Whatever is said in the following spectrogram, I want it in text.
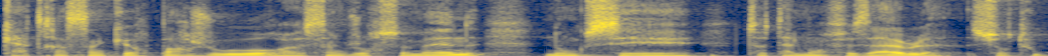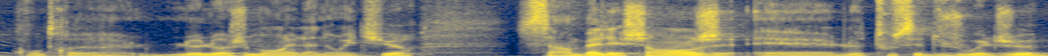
4 euh, à 5 heures par jour, 5 euh, jours semaine, donc c'est totalement faisable, surtout contre le logement et la nourriture. C'est un bel échange et le tout c'est de jouer le jeu.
